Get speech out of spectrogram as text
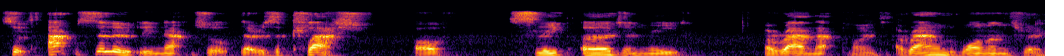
So it's absolutely natural. There is a clash of sleep urge and need around that point, around one and three.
